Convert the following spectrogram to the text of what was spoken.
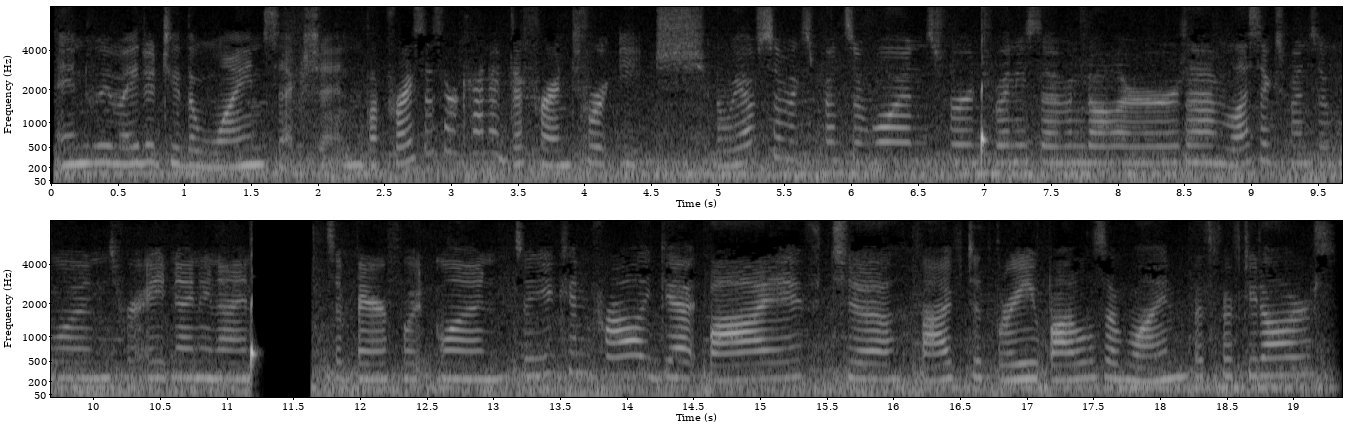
And we made it to the wine section. The prices are kind of different for each. We have some expensive ones for $27, some less expensive ones for $8.99. It's a barefoot one. So you can probably get five to five to three bottles of wine with $50.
